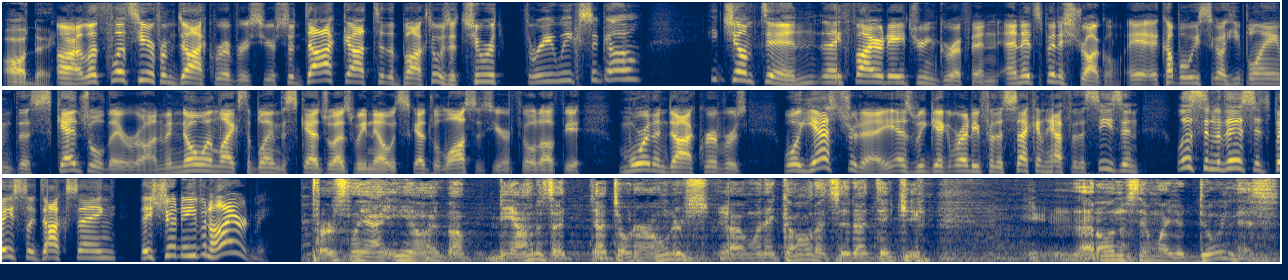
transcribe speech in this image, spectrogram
all day. All right, let's let's hear from Doc Rivers here. So Doc got to the Bucks. What was it, two or three weeks ago? He jumped in. They fired Adrian Griffin, and it's been a struggle. A couple weeks ago, he blamed the schedule they were on. I mean, no one likes to blame the schedule, as we know, with schedule losses here in Philadelphia, more than Doc Rivers. Well, yesterday, as we get ready for the second half of the season, listen to this. It's basically Doc saying they shouldn't even hired me. Personally, I you know I, I'll be honest. I, I told our owners uh, when they called. I said I think you. I don't understand why you're doing this.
